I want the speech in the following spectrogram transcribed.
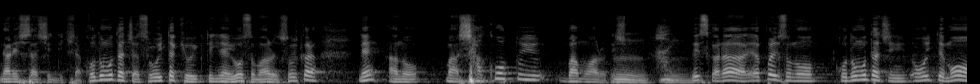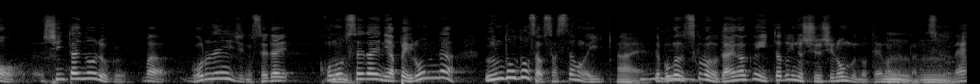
慣れ親しんできた子どもたちはそういった教育的な要素もあるしそれからねあのまあ社交という場もあるでしょう、ですからやっぱりその子どもたちにおいても身体能力まあゴールデンエイジの世代この世代にやっぱりいろんな運動動作をさせた方がいい、はい。で僕の筑波の大学院行った時の修士論文のテーマだったんですよね、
